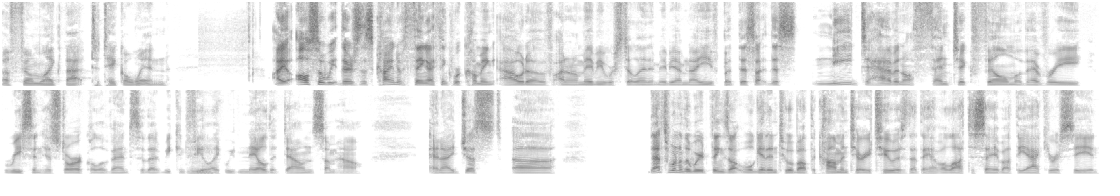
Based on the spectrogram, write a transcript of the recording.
a film like that to take a win. I also we, there's this kind of thing I think we're coming out of. I don't know. Maybe we're still in it. Maybe I'm naive, but this uh, this need to have an authentic film of every recent historical event so that we can feel mm. like we've nailed it down somehow. And I just uh, that's one of the weird things we'll get into about the commentary too is that they have a lot to say about the accuracy and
